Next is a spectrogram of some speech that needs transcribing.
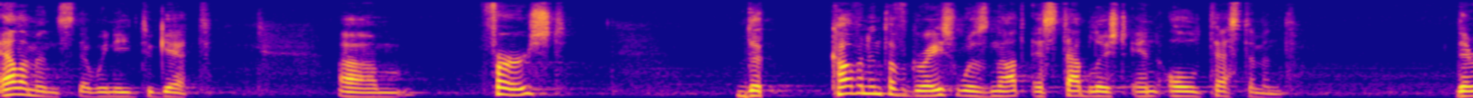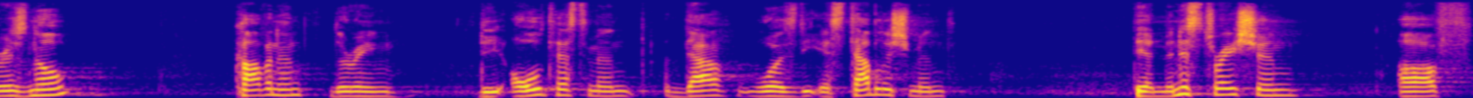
elements that we need to get. Um, first, the covenant of grace was not established in Old Testament. There is no covenant during the Old Testament, that was the establishment, the administration of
